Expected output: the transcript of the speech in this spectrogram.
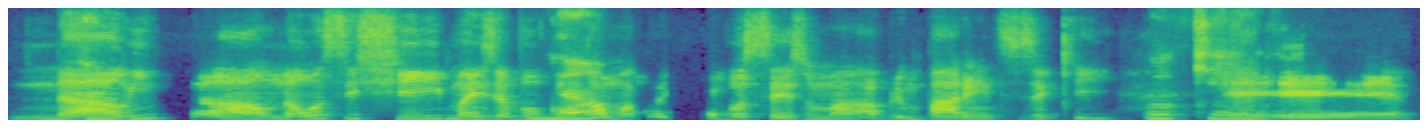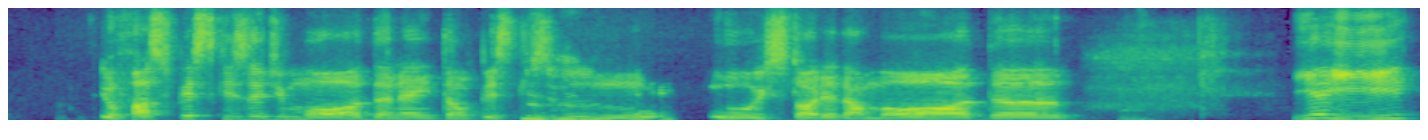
Não, então, não assisti, mas eu vou contar Não? uma coisa para vocês, uma, abrir um parênteses aqui. O quê? É, eu faço pesquisa de moda, né? Então eu pesquiso Uhum. muito história da moda. E aí,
